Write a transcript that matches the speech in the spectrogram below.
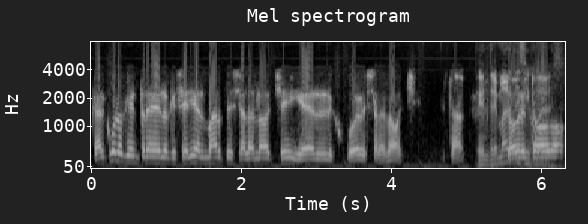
Calculo que entre lo que sería el martes a la noche y el jueves a la noche. ¿está? Entre martes sobre y jueves. todo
